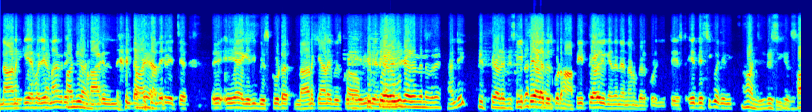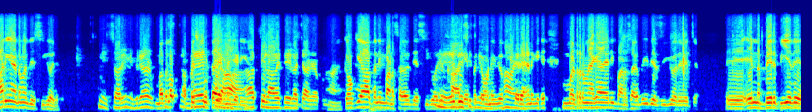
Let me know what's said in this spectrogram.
ਨਾਨਕੇ ਇਹੋ ਜਿਹੇ ਹਨਾ ਵੀਰੇ। ਬਣਾ ਕੇ ਦਿੰਦੇ ਡੱਬਿਆਂ ਦੇ ਵਿੱਚ। ਤੇ ਇਹ ਹੈਗੇ ਜੀ ਬਿਸਕੁਟ ਨਾਨਕਿਆਂ ਵਾਲੇ ਬਿਸਕੁਟ ਇਹ ਵੀ ਪੀਪੇ ਮਿਲ ਵਾਲੇ ਵੀ ਕਹਿ ਦਿੰਦੇ ਨੇ ਵੀਰੇ। ਹਾਂਜੀ? ਪੀਪੇ ਵਾਲੇ ਬਿਸਕੁਟ। ਪੀਪੇ ਵਾਲੇ ਬਿਸਕੁਟ ਹਾਂ ਪੀਪੇ ਵਾਲੇ ਵੀ ਕਹਿੰਦੇ ਨੇ ਇਹਨਾਂ ਨੂੰ ਬਿਲਕੁਲ ਜੀ ਟੇਸਟ ਇਹ ਦੇਸੀ 'ਚ ਵੀ? ਹਾਂਜੀ ਦੇਸੀ ਘੀ ਦੇ। ਸਾਰੀਆਂ ਆਈਟਮਾਂ ਦੇਸੀ 'ਚ ਨਹੀਂ ਸਾਰੀ ਨਹੀਂ ਵੀਰੇ ਮਤਲਬ ਬਿਸਕੁਟ ਟਾਈਪ ਨੇ ਜਿਹੜੀ ਆ ਤਿਲ ਵਾਲੇ ਤੇਲ ਚ ਆ ਗਿਆ ਆਪਣਾ। ਹਾਂ ਕਿਉਂਕਿ ਆ ਤਾਂ ਨਹੀਂ ਬਣ ਸਕਦੇ ਦੇਸੀ ਇਹ ਖਾ ਕੇ ਪਚਾਉਣੇ ਵੀ ਔਖੇ ਰਹਿਣਗੇ। ਮਟਰ ਮੈਂ ਕਿਹਾ ਇਹ ਨਹੀਂ ਬਣ ਸਕਦੇ ਦੇਸੀ ਘਿਓ ਦੇ ਵਿੱਚ। ਤੇ ਇਹ 90 ਰੁਪਏ ਦੇ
